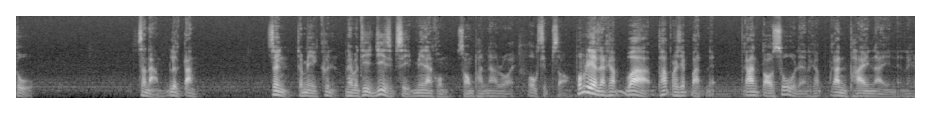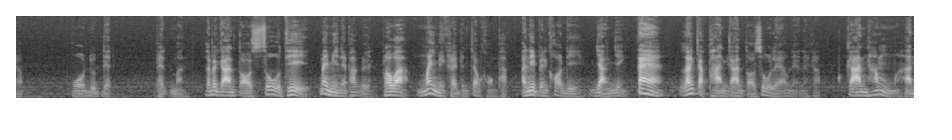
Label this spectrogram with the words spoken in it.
สู่ สนามเลือกตั้ง ซึ่งจะมีขึ้นในวันที่ 24 มีนาคม 2562 ผมเรียนนะครับว่าพรรคประชาธิปัตย์เนี่ยการต่อสู้เนี่ยนะครับการภายในเนี่ยนะครับโหดุดเด็ดเผ็ดมัน และเป็นการต่อสู้ที่ไม่มีในพรรคอื่น เพราะว่าไม่มีใครเป็นเจ้าของพรรคอันนี้เป็นข้อดีอย่างยิ่ง แต่หลังจากผ่านการต่อสู้แล้วเนี่ยนะครับการห้ำหั่น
